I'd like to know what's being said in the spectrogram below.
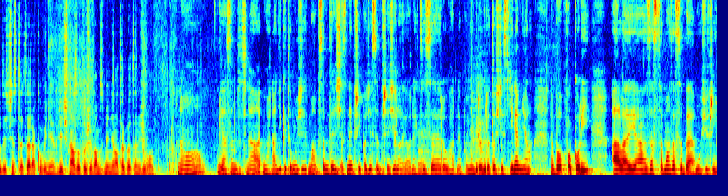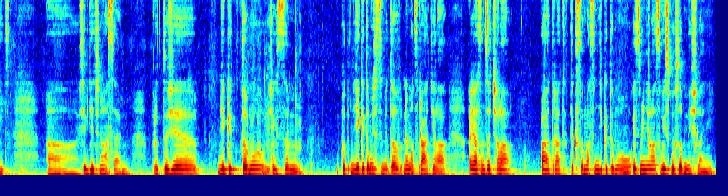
skutečně jste té rakovině vděčná za to, že vám změnila takhle ten život? No, já jsem vděčná možná díky tomu, že mám, jsem ten šťastný případ, že jsem přežila. Jo? Nechci hmm. se rouhat nebo někdo, kdo to štěstí neměl, nebo v okolí. Ale já za sama za sebe můžu říct, a, že vděčná jsem, protože díky tomu, že jsem, díky tomu, že se mi to nemoc vrátila a já jsem začala pátrat, tak jsem vlastně díky tomu i změnila svůj způsob myšlení.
